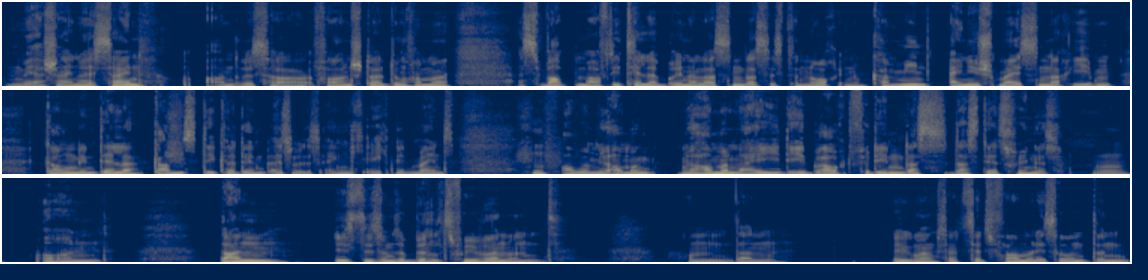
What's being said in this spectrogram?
Mehr Schein als sein. Andere Veranstaltung haben wir das Wappen auf die Teller brennen lassen, dass es danach in einem Kamin einschmeißen nach jedem Gang den Teller. Ganz dekadent, also das ist eigentlich echt nicht meins. Aber wir haben, wir haben eine neue Idee braucht für den, dass, dass der zufrieden ist. Ja. Und dann ist es uns ein bisschen zu früh geworden und haben dann irgendwann gesagt, jetzt fahren wir das rund und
